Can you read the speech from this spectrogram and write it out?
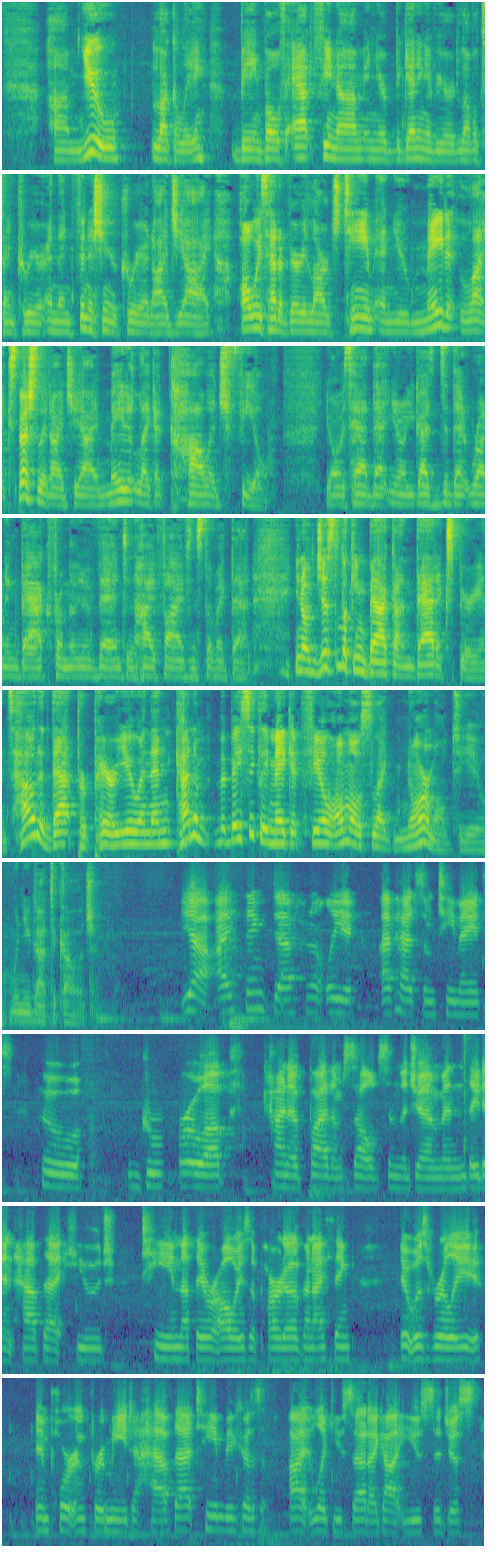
Um, you luckily, being both at Phenom in your beginning of your level 10 career and then finishing your career at IGI, always had a very large team and you made it like, especially at IGI, made it like a college feel. You always had that, you know, you guys did that running back from an event and high fives and stuff like that. You know, just looking back on that experience, how did that prepare you and then kind of basically make it feel almost like normal to you when you got to college? Yeah, I think definitely I've had some teammates who grew up kind of by themselves in the gym and they didn't have that huge team that they were always a part of and I think it was really important for me to have that team because I like you said I got used to just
